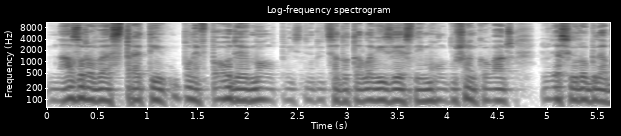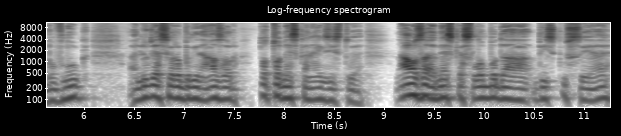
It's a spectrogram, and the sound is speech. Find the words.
názorové strety úplne v pohode, mohol prísť Jurica do televízie, s ním mohol Dušan Kováč, ľudia si urobili, alebo vnúk, a ľudia si urobili názor, toto dneska neexistuje naozaj dneska sloboda diskusie, e,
